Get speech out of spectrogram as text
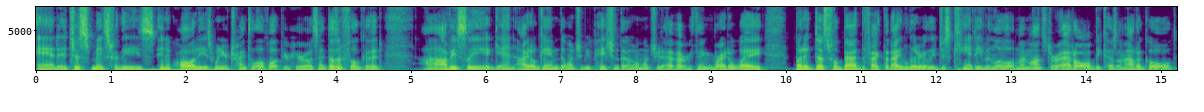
And it just makes for these inequalities when you're trying to level up your heroes, and it doesn't feel good. Uh, obviously, again, idle game. They want you to be patient. They don't want you to have everything right away. But it does feel bad the fact that I literally just can't even level up my monster at all because I'm out of gold.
